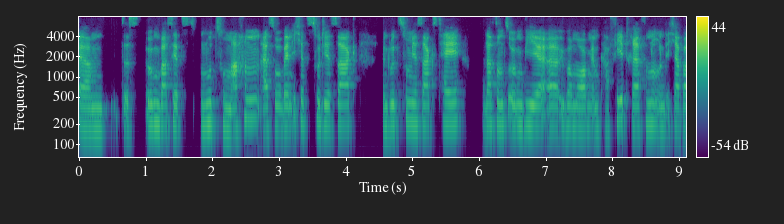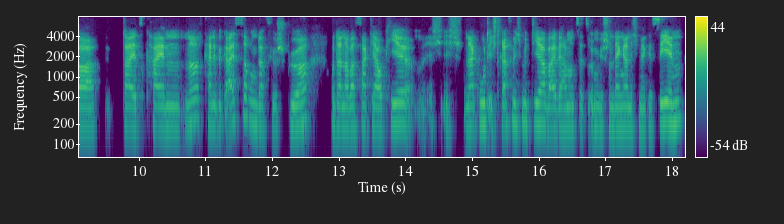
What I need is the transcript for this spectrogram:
ähm, das irgendwas jetzt nur zu machen. Also wenn ich jetzt zu dir sag, wenn du jetzt zu mir sagst, hey, lass uns irgendwie äh, übermorgen im Café treffen und ich aber da jetzt kein, ne, keine Begeisterung dafür spüre und dann aber sag, ja, okay, ich, ich, na gut, ich treffe mich mit dir, weil wir haben uns jetzt irgendwie schon länger nicht mehr gesehen,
